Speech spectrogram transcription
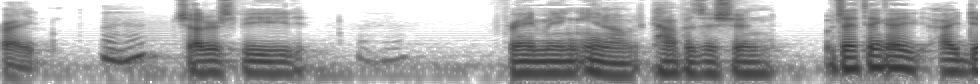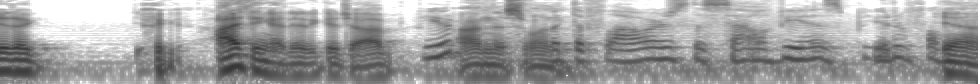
right, Mm-hmm. shutter speed, framing, you know, composition, which I think I, I did a, I think I did a good job Beautiful. on this one. With the flowers, the salvia is beautiful. Yeah,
